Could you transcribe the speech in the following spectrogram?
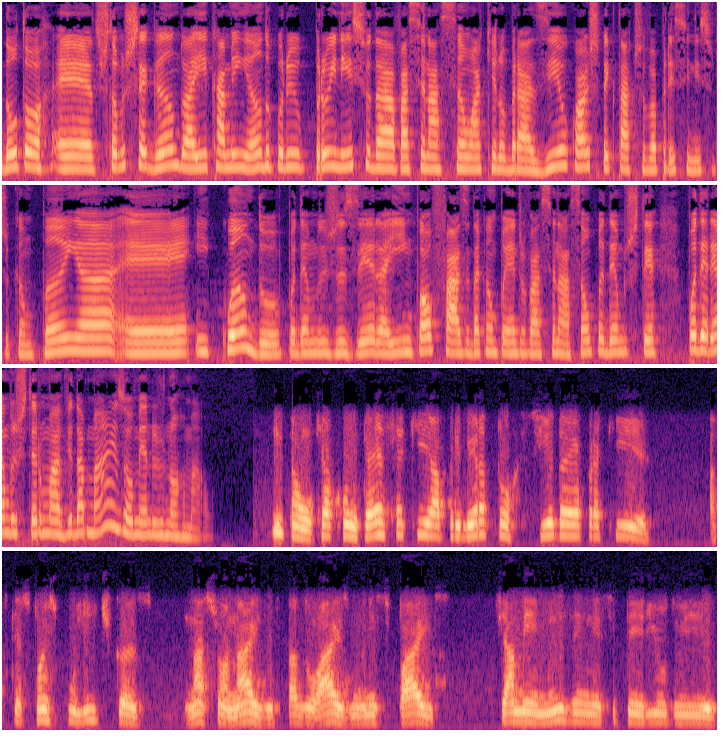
Doutor, é, estamos chegando aí, caminhando para o início da vacinação aqui no Brasil. Qual a expectativa para esse início de campanha? É, e quando podemos dizer aí, em qual fase da campanha de vacinação podemos ter, poderemos ter uma vida mais ou menos normal? Então, o que acontece é que a primeira torcida é para que as questões políticas nacionais, estaduais, municipais se amenizem nesse período e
